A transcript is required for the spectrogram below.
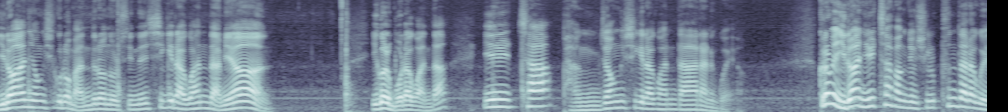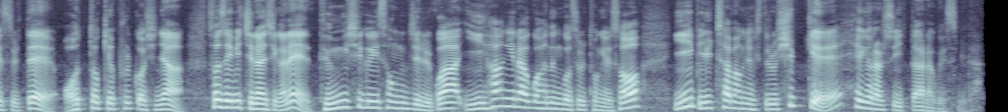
이러한 형식으로 만들어 놓을 수 있는 식이라고 한다면 이걸 뭐라고 한다? 1차 방정식이라고 한다라는 거예요. 그러면 이러한 1차 방정식을 푼다라고 했을 때 어떻게 풀 것이냐? 선생님이 지난 시간에 등식의 성질과 이항이라고 하는 것을 통해서 이 1차 방정식들을 쉽게 해결할 수 있다라고 했습니다.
